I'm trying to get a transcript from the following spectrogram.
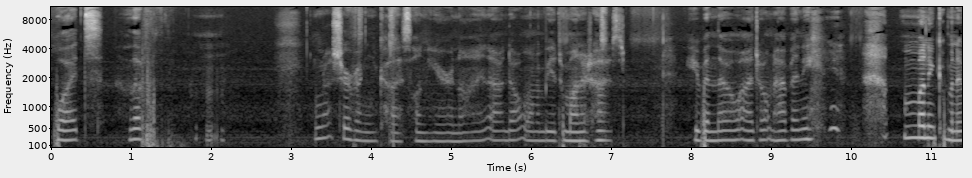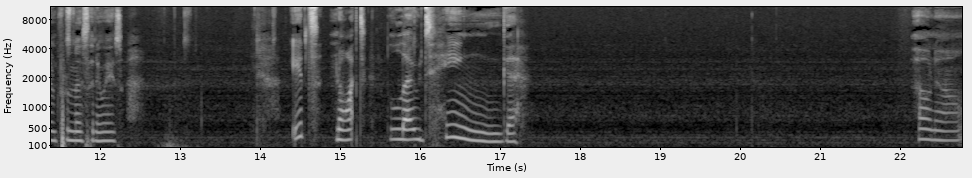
What the f-. I'm not sure if I can cuss on here or not. I don't want to be demonetized. Even though I don't have any money coming in from this, anyways. It's not Loading. Oh no.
